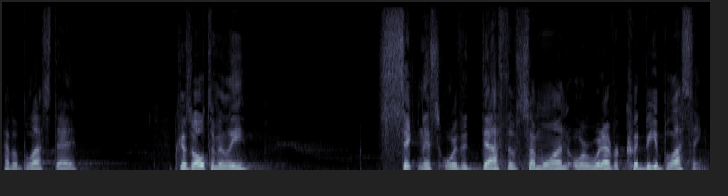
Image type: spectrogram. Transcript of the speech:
Have a blessed day. Because ultimately, sickness or the death of someone or whatever could be a blessing.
